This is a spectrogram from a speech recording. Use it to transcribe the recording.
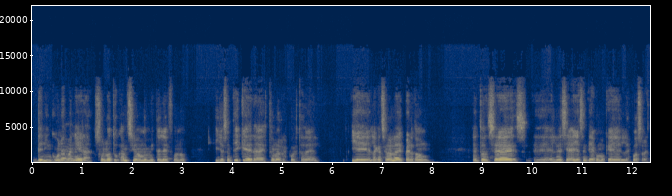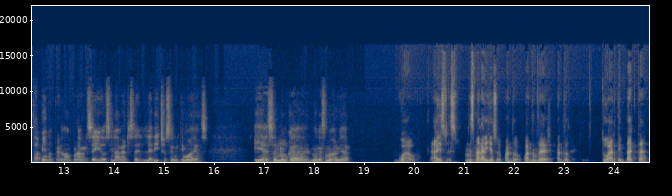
de ninguna manera sonó tu canción en mi teléfono y yo sentí que era esta una respuesta de él. Y eh, la canción habla de perdón. Entonces, eh, él me decía, ella sentía como que el esposo le estaba pidiendo perdón por haberse ido sin haberse le dicho ese último adiós. Y eso nunca, nunca se me va a olvidar. Wow. Ah, es, es, es, maravilloso cuando, cuando, te, cuando tu arte impacta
